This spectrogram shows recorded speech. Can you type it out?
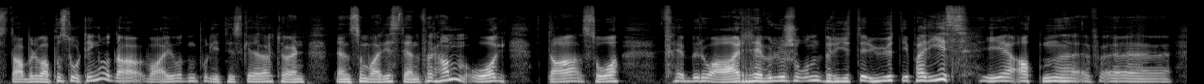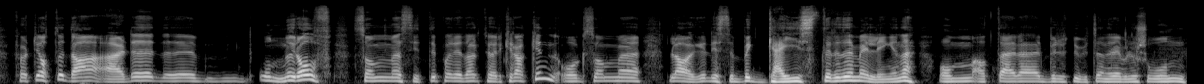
Stabel var på Stortinget, og da var jo den politiske redaktøren den som var istedenfor ham. Og da så februarrevolusjonen bryter ut i Paris i 1848, da er det eh, onde Rolf som sitter på redaktørkrakken, og som eh, lager disse begeistrede meldingene om at det er brutt ut en revolusjon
